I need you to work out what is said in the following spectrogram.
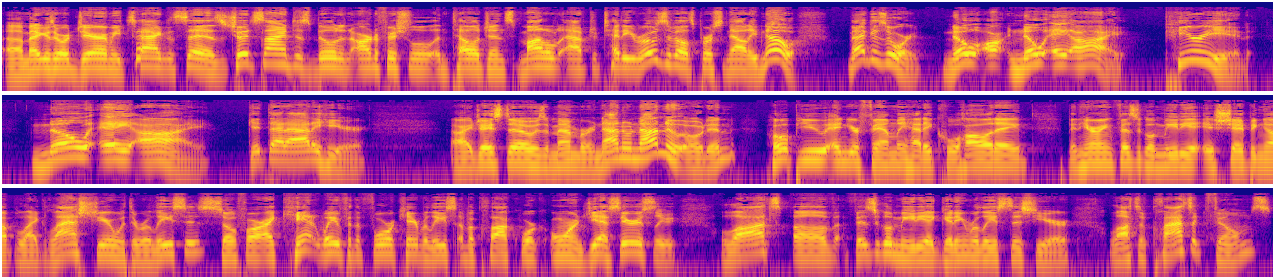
Uh, Megazord Jeremy tagged says, Should scientists build an artificial intelligence modeled after Teddy Roosevelt's personality? No. Megazord, no, no AI. Period. No AI. Get that out of here. All right, Jay Stowe is a member. Nanu Nanu Odin. Hope you and your family had a cool holiday. Been hearing physical media is shaping up like last year with the releases so far. I can't wait for the 4K release of A Clockwork Orange. Yeah, seriously, lots of physical media getting released this year. Lots of classic films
